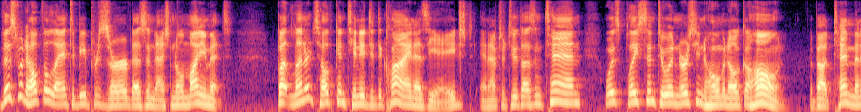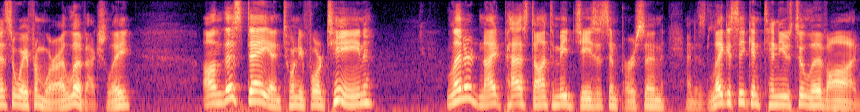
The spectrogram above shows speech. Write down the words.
This would help the land to be preserved as a national monument. But Leonard's health continued to decline as he aged, and after 2010 was placed into a nursing home in El Cajon, about 10 minutes away from where I live, actually. On this day in 2014, Leonard Knight passed on to meet Jesus in person, and his legacy continues to live on.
